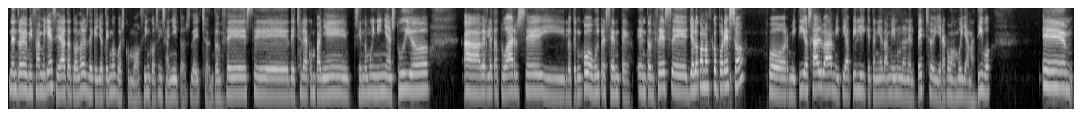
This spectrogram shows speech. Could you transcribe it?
dentro de mi familia. Se lleva tatuando desde que yo tengo pues como cinco o seis añitos, de hecho. Entonces, eh, de hecho, le acompañé siendo muy niña a estudio a verle tatuarse y lo tengo como muy presente. Entonces, yo lo conozco por eso, por mi tío Salva, mi tía Pili, que tenía también uno en el pecho y era como muy llamativo. Em,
